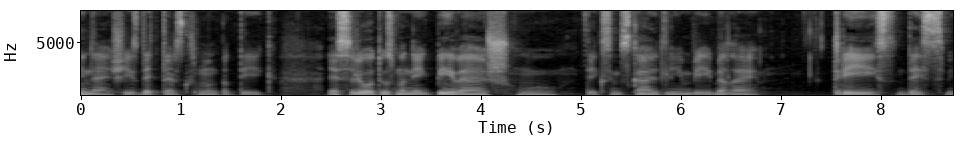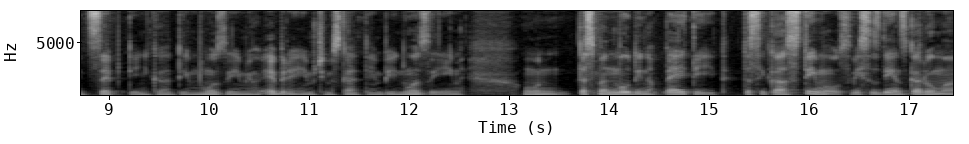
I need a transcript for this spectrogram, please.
minēju, šīs detaļas, kas man patīk. Es ļoti uzmanīgi pievēršu teiksim, skaitļiem Bībelē, 3, 10, 7 kādiem nozīmēm, jo ebrejiem šim skaitļiem bija nozīme. Un tas man mudina pētīt. Tas ir kā stimuls visas dienas garumā.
